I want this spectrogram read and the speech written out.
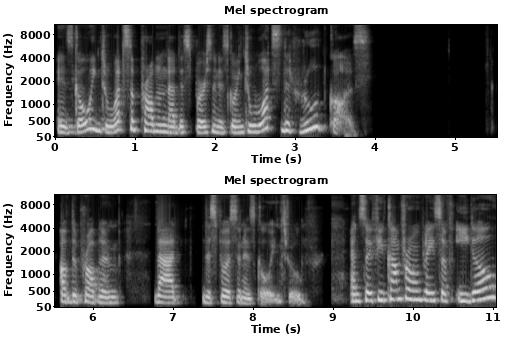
is going through? What's the problem that this person is going through? What's the root cause of the problem that this person is going through? And so if you come from a place of ego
